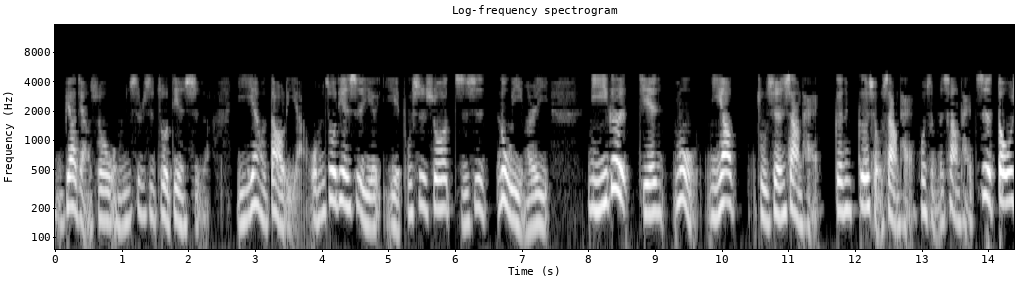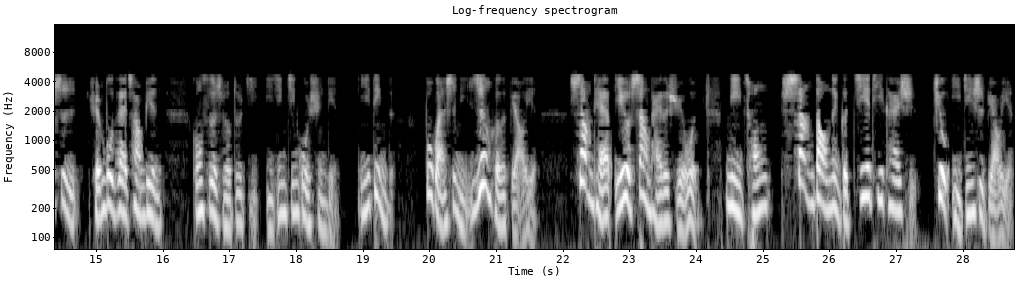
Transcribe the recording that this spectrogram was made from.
你不要讲说我们是不是做电视啊，一样的道理啊。我们做电视也也不是说只是录影而已。你一个节目，你要主持人上台。跟歌手上台或什么上台，这都是全部在唱片公司的时候都已已经经过训练，一定的。不管是你任何的表演，上台也有上台的学问。你从上到那个阶梯开始就已经是表演，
